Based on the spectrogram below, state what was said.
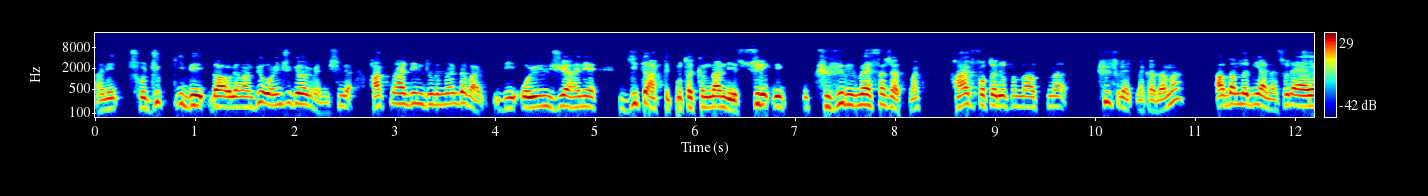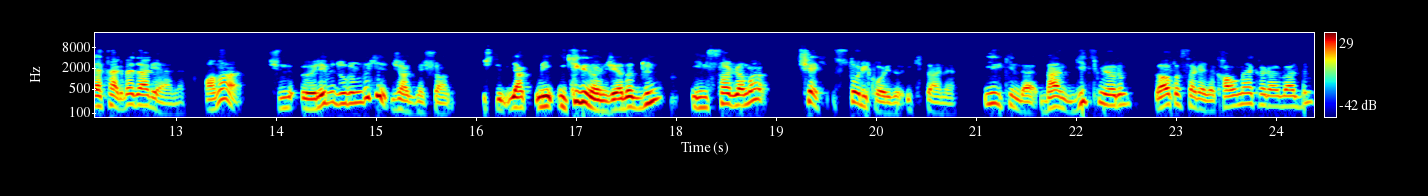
hani çocuk gibi davranan bir oyuncu görmedim. Şimdi hak verdiğim durumları da var. Bir oyuncuya hani git artık bu takımdan diye sürekli küfür mesaj atmak, faal fotoğrafının altına küfür etmek adama adam da bir yerden sonra e yeter be der yani. Ama şimdi öyle bir durumda ki Cagne şu an. İşte yak, bir iki gün önce ya da dün Instagram'a şey story koydu iki tane. İlkinde ben gitmiyorum Galatasaray'da kalmaya karar verdim.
